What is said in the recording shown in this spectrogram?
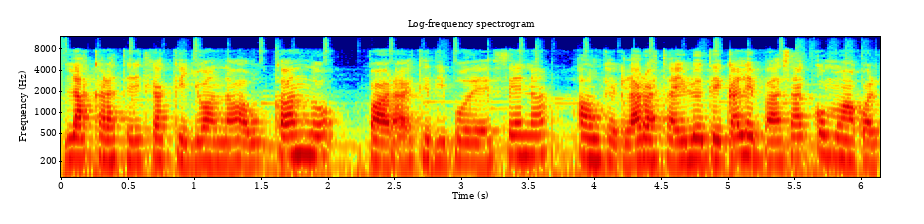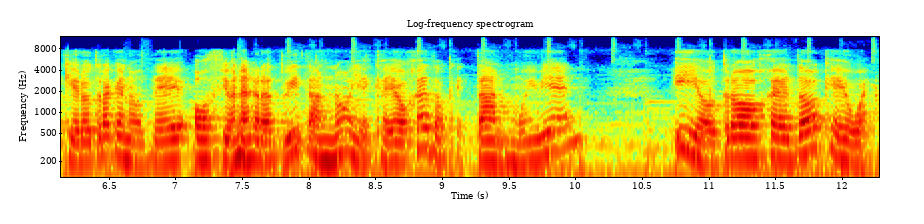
las características que yo andaba buscando para este tipo de escena, aunque claro, a esta biblioteca le pasa como a cualquier otra que nos dé opciones gratuitas, ¿no? Y es que hay objetos que están muy bien y otros objetos que, bueno,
